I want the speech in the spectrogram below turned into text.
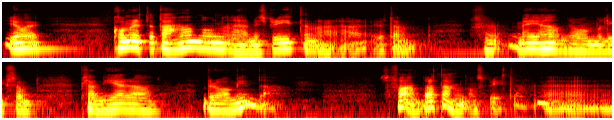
Jag kommer inte ta hand om den här med spriten och det här. Utan för mig handlar det om att liksom planera bra middag. Så får andra ta hand om spriten. Mm. Uh,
